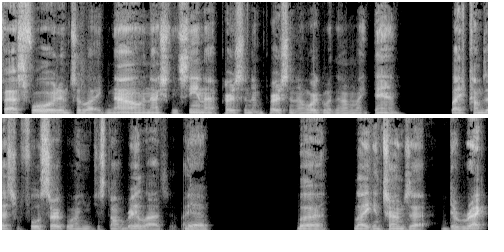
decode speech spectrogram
Fast forward into like now and actually seeing that person in person and working with them, I'm like, damn, life comes at you full circle and you just don't realize it. Like, yeah. But like in terms of direct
